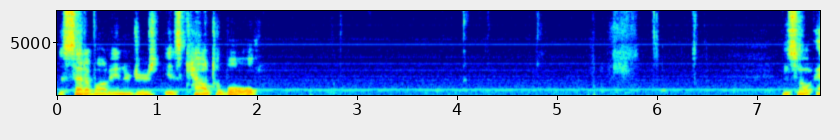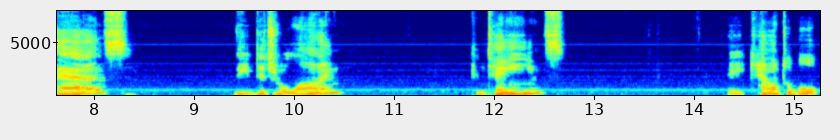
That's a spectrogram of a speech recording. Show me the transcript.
the set of odd integers, is countable. And so as the digital line contains a countable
